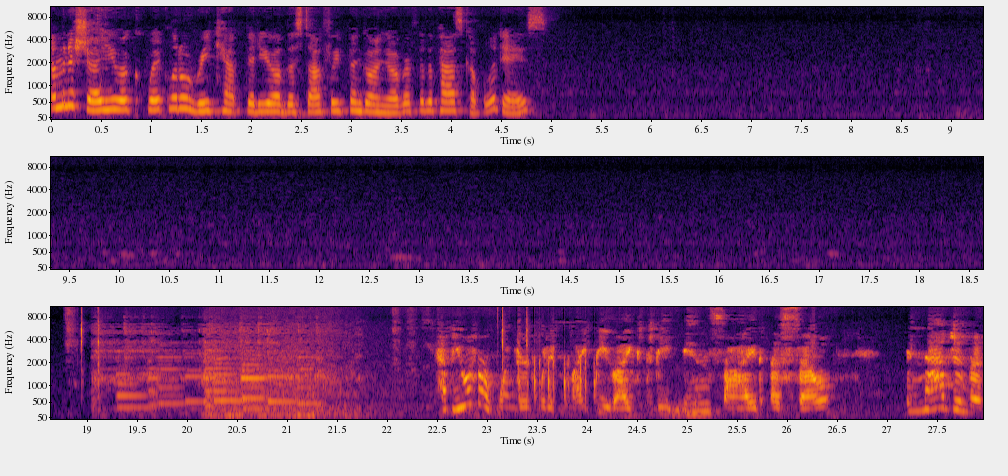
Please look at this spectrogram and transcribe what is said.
I'm going to show you a quick little recap video of the stuff we've been going over for the past couple of days. Wondered what it might be like to be inside a cell? Imagine the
